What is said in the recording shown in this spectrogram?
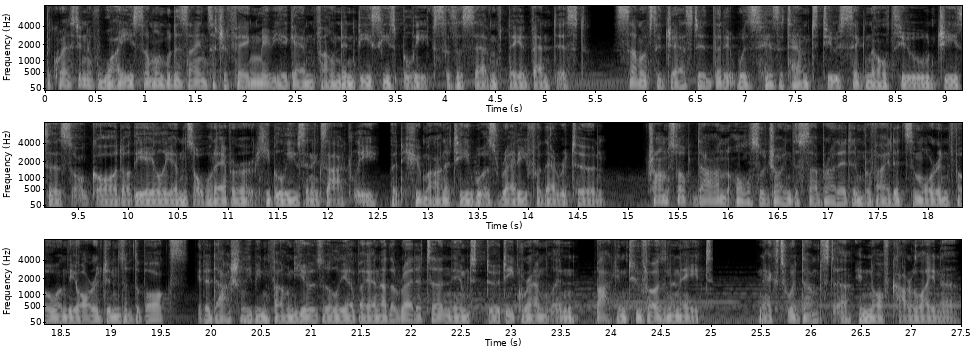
The question of why someone would design such a thing may be again found in DC's beliefs as a Seventh-day Adventist. Some have suggested that it was his attempt to signal to Jesus or God or the aliens or whatever he believes in exactly that humanity was ready for their return, Tramstop Dan also joined the subreddit and provided some more info on the origins of the box. It had actually been found years earlier by another redditor named Dirty Gremlin back in 2008, next to a dumpster in North Carolina.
